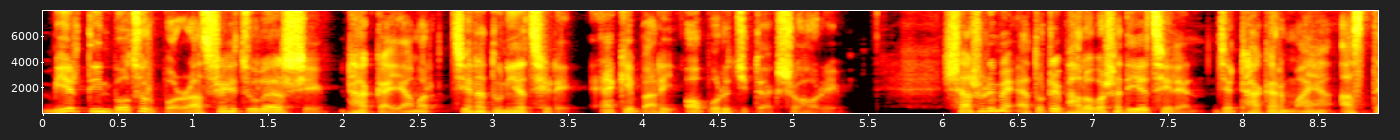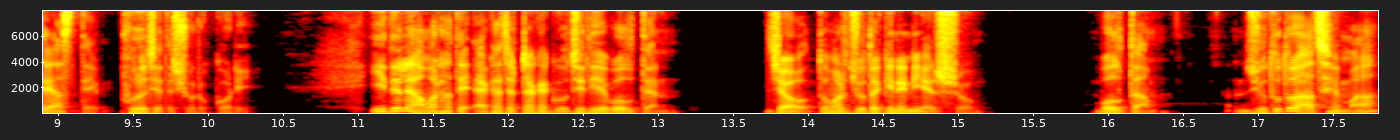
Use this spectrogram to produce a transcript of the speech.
বিয়ের তিন বছর পর রাজশাহী চলে আসে ঢাকায় আমার চেনা দুনিয়া ছেড়ে একেবারেই অপরিচিত এক শহরে। শাশুড়িমা এতটাই ভালোবাসা দিয়েছিলেন যে ঢাকার মায়া আস্তে আস্তে ভুলে যেতে শুরু করি। ঈদ এলে আমার হাতে এক হাজার টাকা গুজি দিয়ে বলতেন, যাও, তোমার জুতা কিনে নিয়ে এসো। বলতাম, জুতো তো আছে মা।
